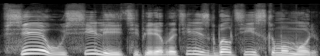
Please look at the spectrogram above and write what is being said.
Все усилия теперь обратились к Балтийскому морю.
